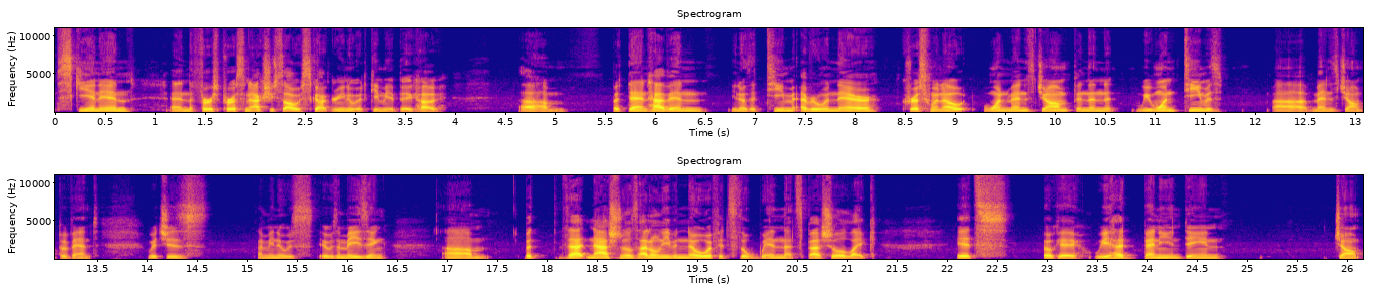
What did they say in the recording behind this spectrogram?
skiing in, and the first person I actually saw was Scott Greenwood give me a big hug. Um, but then having you know the team, everyone there. Chris went out, won men's jump, and then the, we won team as uh, men's jump event, which is, I mean, it was it was amazing. Um, but that nationals, I don't even know if it's the win that's special. Like, it's okay. We had Benny and Dane jump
